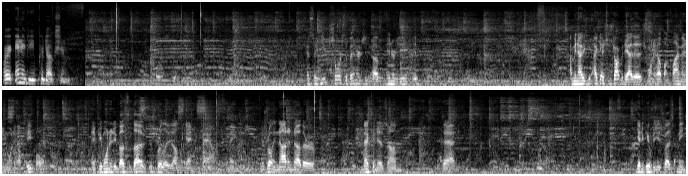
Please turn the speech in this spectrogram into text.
or energy production? it's a huge source of energy. Of energy, it, I mean, I, I guess you start with the idea that you want to help on climate and you want to help people. And if you want to do both of those, it's really the only game in town. I mean, there's really not another mechanism that getting people to use less. I mean,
